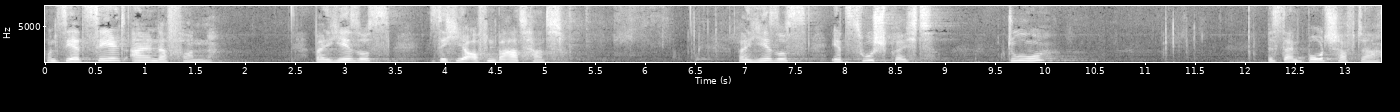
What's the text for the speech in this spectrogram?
und sie erzählt allen davon, weil Jesus sich ihr offenbart hat. Weil Jesus ihr zuspricht, du bist ein Botschafter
